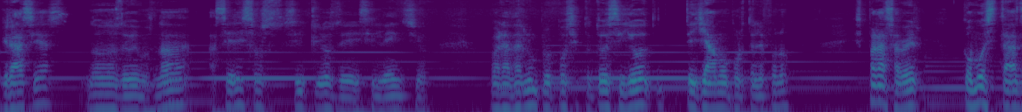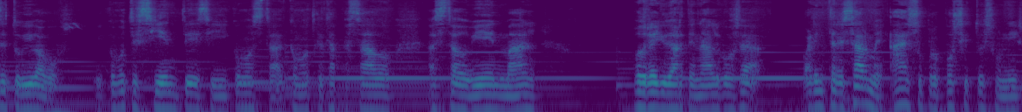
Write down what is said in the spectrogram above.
Gracias, no nos debemos nada. Hacer esos ciclos de silencio para darle un propósito. Entonces, si yo te llamo por teléfono, es para saber cómo estás de tu viva voz y cómo te sientes y cómo está, cómo te ha pasado, has estado bien, mal, podría ayudarte en algo, o sea, para interesarme. Ah, su propósito es unir.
